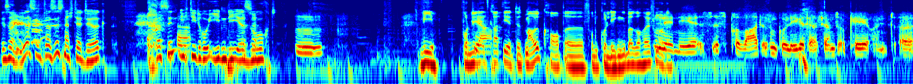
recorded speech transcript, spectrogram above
ist er nicht. Das, ist- das ist nicht der Dirk. Das sind nicht die Druiden, die ihr sucht. Hm. Wie? Wurde dir Ja. jetzt gerade das Maulkorb äh, vom Kollegen übergeholfen? Nee, Oder? nee, es ist privat, ist ein Kollege, der ist ganz okay und äh,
